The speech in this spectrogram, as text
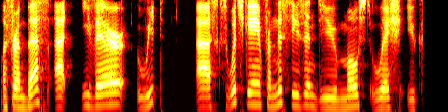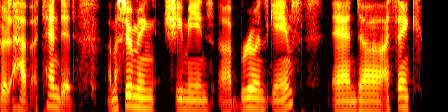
My friend Beth at Iver Wheat asks, which game from this season do you most wish you could have attended? I'm assuming she means uh, Bruins games. And uh, I think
